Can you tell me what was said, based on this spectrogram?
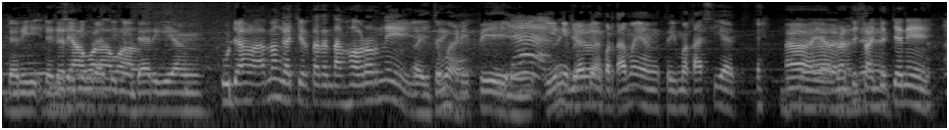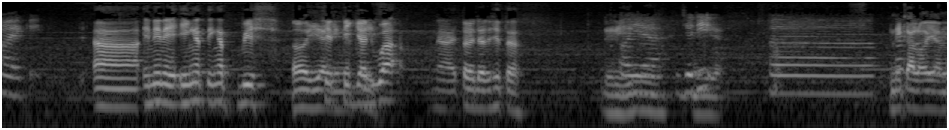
Dari dari, Dari sini berarti awal-awal. nih dari yang Udah lama nggak cerita tentang horor nih. Oh, itu mah. creepy. Nah. ini Lanjut. berarti yang pertama yang terima kasih ya. Eh, Oh ya, berarti Nah, selanjutnya nih. Oh, oke. Eh, ini nih, inget-inget bis oh iya Kit ingat, 32. Nah, itu dari situ. Dari Oh iya, jadi Iya. eh, Ini kan kalau yang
